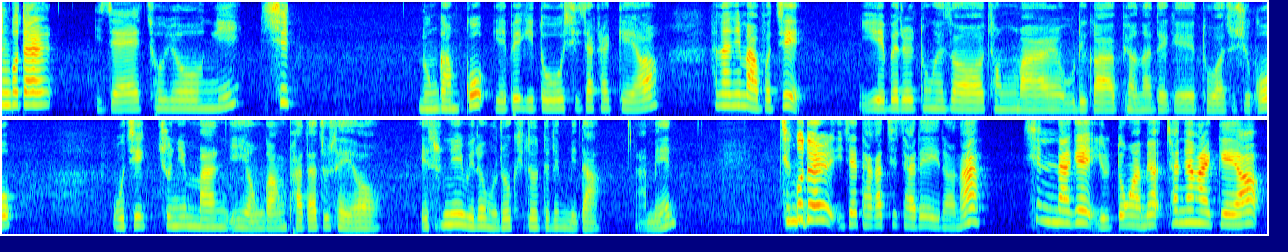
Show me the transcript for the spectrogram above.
친구들, 이제 조용히 쉿! 눈 감고 예배 기도 시작할게요. 하나님 아버지, 이 예배를 통해서 정말 우리가 변화되게 도와주시고, 오직 주님만 이 영광 받아주세요. 예수님 이름으로 기도드립니다. 아멘. 친구들, 이제 다 같이 자리에 일어나 신나게 율동하며 찬양할게요.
